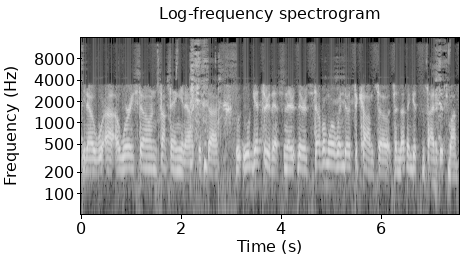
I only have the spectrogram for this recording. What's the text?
You know, uh, a worry stone, something. You know, just uh, we'll get through this. And there, there's several more windows to come, so so nothing gets decided this month.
